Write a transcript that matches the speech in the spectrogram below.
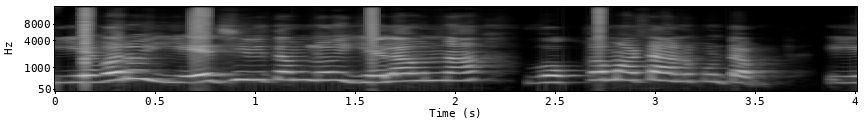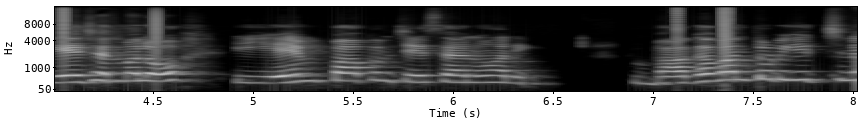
ఎవరు ఏ జీవితంలో ఎలా ఉన్నా ఒక్క మాట అనుకుంటాం. ఏ జన్మలో ఏం పాపం చేశాను అని. భగవంతుడు ఇచ్చిన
